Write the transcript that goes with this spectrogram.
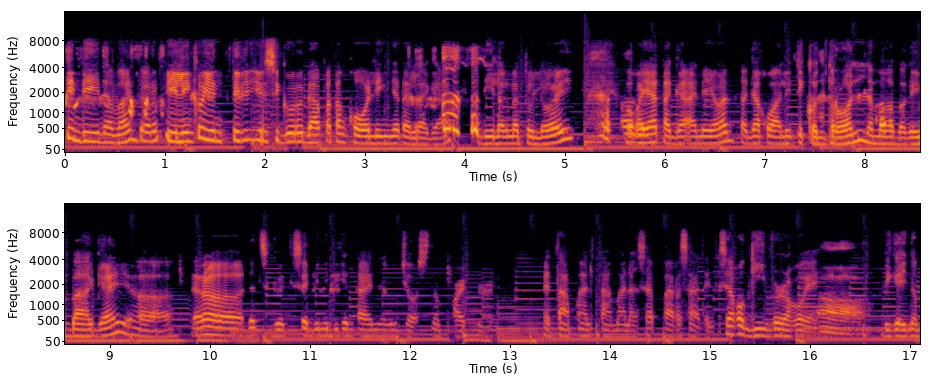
hindi naman. Pero feeling ko yun, yun siguro dapat ang calling niya talaga. hindi lang natuloy. O kaya taga ano yun, taga quality control ng mga bagay-bagay. Uh, pero that's good kasi binibigyan tayo ng Diyos ng partner na tama, tama lang sa, para sa atin. Kasi ako giver ako eh. Uh, bigay ng,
